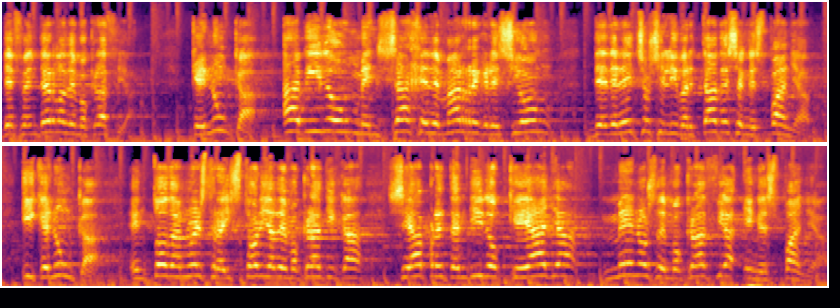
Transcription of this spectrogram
defender la democracia, que nunca ha habido un mensaje de más regresión de derechos y libertades en España y que nunca en toda nuestra historia democrática se ha pretendido que haya menos democracia en España.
